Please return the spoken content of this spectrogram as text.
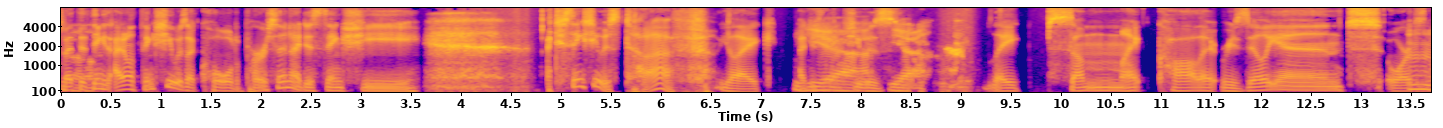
but the thing is, I don't think she was a cold person. I just think she, I just think she was tough. Like, I just yeah. think she was yeah. like some might call it resilient or some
